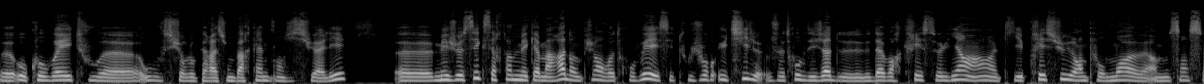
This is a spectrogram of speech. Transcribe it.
euh, au Koweït ou, euh, ou sur l'opération Barkhane quand j'y suis allée. Mais je sais que certains de mes camarades ont pu en retrouver et c'est toujours utile, je trouve déjà d'avoir créé ce lien hein, qui est précieux hein, pour moi, à mon sens,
